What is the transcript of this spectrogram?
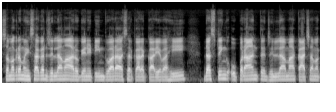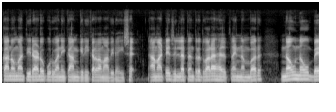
સમગ્ર મહીસાગર જિલ્લામાં આરોગ્યની ટીમ દ્વારા અસરકારક કાર્યવાહી, ડસ્ટિંગ ઉપરાંત જિલ્લામાં કાચા મકાનોમાં તિરાડો પૂરવાની કામગીરી કરવામાં આવી રહી છે. આ માટે જિલ્લા તંત્ર દ્વારા હેલ્પલાઇન નંબર નવ નવ બે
